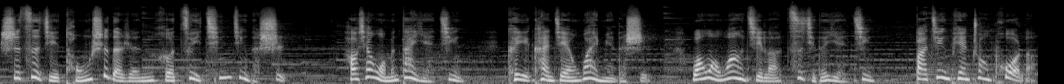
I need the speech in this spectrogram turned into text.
是自己同事的人和最亲近的事。好像我们戴眼镜可以看见外面的事，往往忘记了自己的眼镜，把镜片撞破了，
